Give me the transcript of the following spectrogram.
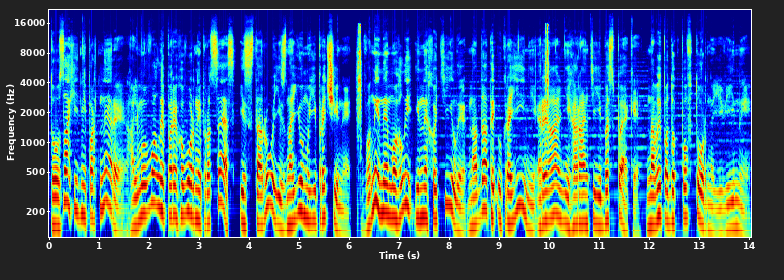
то західні партнери гальмували переговорний процес із старої знайомої причини. Вони не могли і не хотіли надати Україні реальні гарантії безпеки на випадок повторної війни.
